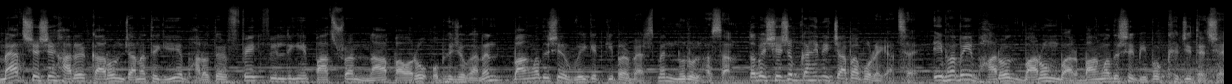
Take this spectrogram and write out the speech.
ম্যাচ শেষে হারের কারণ জানাতে গিয়ে ভারতের ফেক ফিল্ডিং এ পাঁচ রান না পাওয়ারও অভিযোগ আনেন বাংলাদেশের wicket keeper batsman Nurul Hasan. তবে সেসব কাহিনী চাপা পড়ে গেছে। এভাবেই ভারত বারংবার বাংলাদেশের বিপক্ষে জিতেছে।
